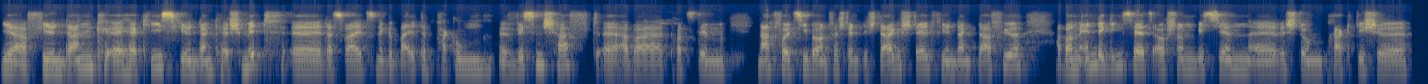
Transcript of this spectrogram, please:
Ja, vielen Dank, äh, Herr Kies, vielen Dank, Herr Schmidt. Äh, das war jetzt eine geballte Packung äh, Wissenschaft, aber trotzdem nachvollziehbar und verständlich dargestellt. Vielen Dank dafür. Aber am Ende ging es ja jetzt auch schon ein bisschen Richtung praktische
